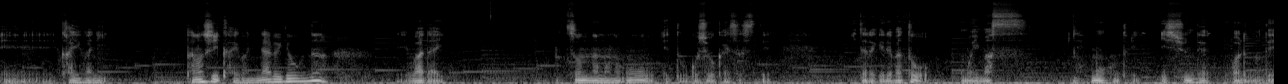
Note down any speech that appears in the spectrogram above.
えー、会話に、楽しい会話になるような話題、そんなものを、えっと、ご紹介させていただければと思います。ね、もう本当に一瞬で終わるので、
